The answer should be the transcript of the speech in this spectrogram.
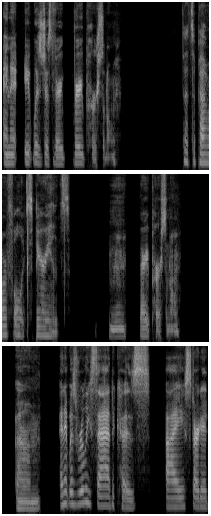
and it it was just very, very personal. That's a powerful experience. Mm, very personal. Um, and it was really sad because I started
